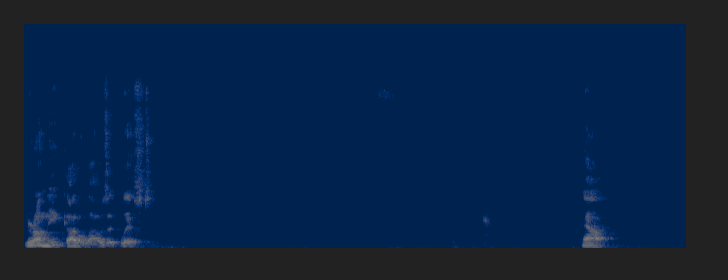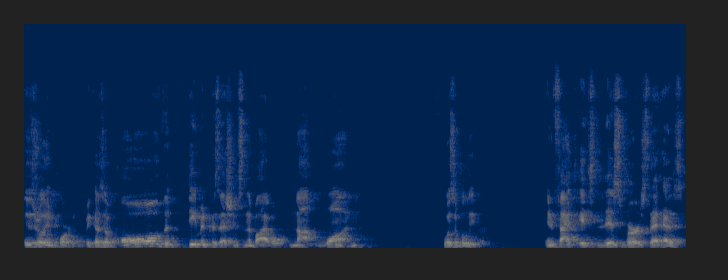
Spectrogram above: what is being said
you're on the God allows it list. Now, this is really important because of all the demon possessions in the Bible, not one was a believer. In fact, it's this verse that has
